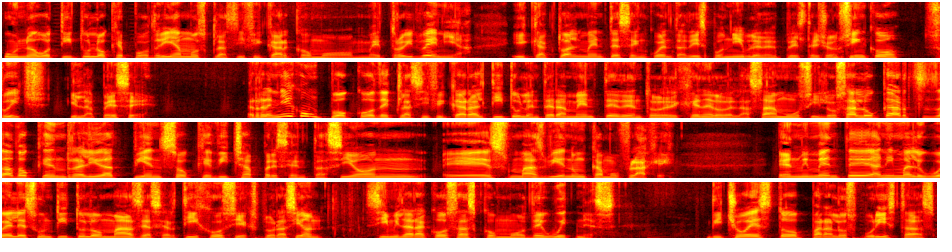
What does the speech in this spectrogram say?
un nuevo título que podríamos clasificar como Metroidvania y que actualmente se encuentra disponible en el PlayStation 5, Switch y la PC. Reniego un poco de clasificar al título enteramente dentro del género de las Samus y los Alucards, dado que en realidad pienso que dicha presentación es más bien un camuflaje. En mi mente, Animal Well es un título más de acertijos y exploración, similar a cosas como The Witness. Dicho esto, para los puristas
